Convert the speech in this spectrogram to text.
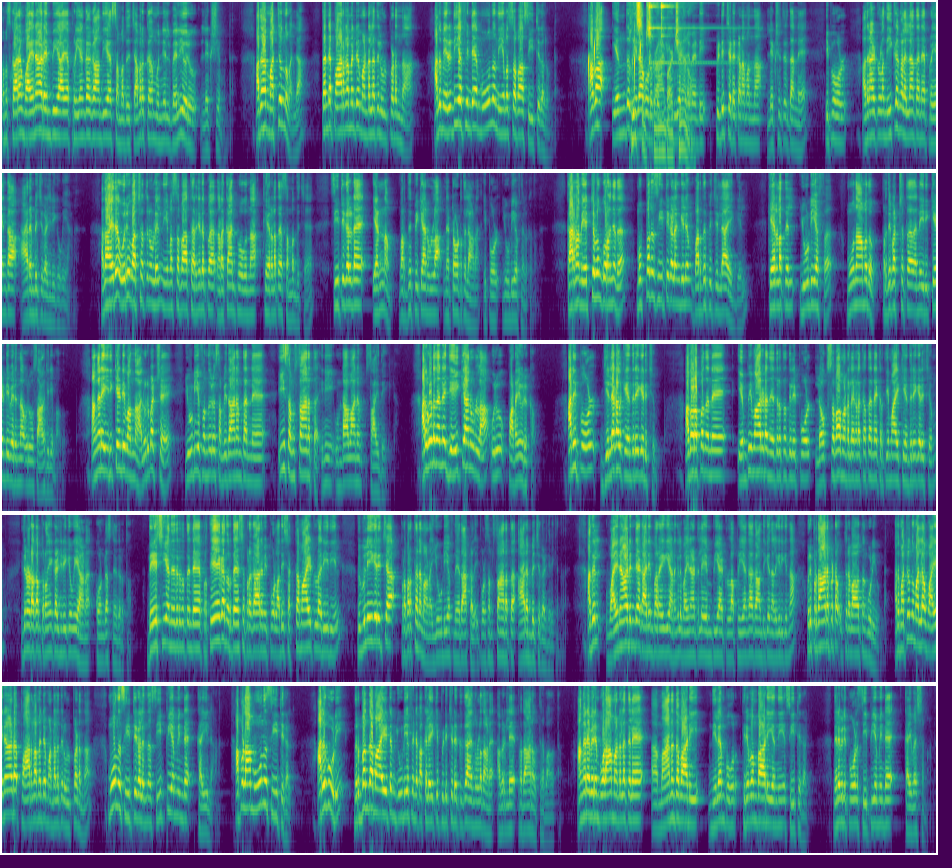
നമസ്കാരം. വയനാട് എം പിയായ പ്രിയങ്ക ഗാന്ധിയെ സംബന്ധിച്ച് അവർക്ക് മുന്നിൽ വലിയൊരു ലക്ഷ്യമുണ്ട്. അത് മറ്റൊന്നുമല്ല തന്റെ പാർലമെന്റ് മണ്ഡലത്തിൽ ഉൾപ്പെടുന്ന അതും എൽ ഡി എഫിന്റെ മൂന്ന് നിയമസഭാ സീറ്റുകളുണ്ട്. അവ എന്ത് വില എഫിന് വേണ്ടി പിടിച്ചെടുക്കണമെന്ന ലക്ഷ്യത്തിൽ തന്നെ ഇപ്പോൾ അതിനായിട്ടുള്ള നീക്കങ്ങളെല്ലാം തന്നെ പ്രിയങ്ക ആരംഭിച്ചു കഴിഞ്ഞിരിക്കുകയാണ്. അതായത് ഒരു വർഷത്തിനുള്ളിൽ നിയമസഭാ തെരഞ്ഞെടുപ്പ് നടക്കാൻ പോകുന്ന കേരളത്തെ സംബന്ധിച്ച് സീറ്റുകളുടെ എണ്ണം വർദ്ധിപ്പിക്കാനുള്ള നെട്ടോട്ടത്തിലാണ് ഇപ്പോൾ യു ഡി എഫ് നിൽക്കുന്നത്. കാരണം ഏറ്റവും കുറഞ്ഞത് മുപ്പത് സീറ്റുകളെങ്കിലും വർദ്ധിപ്പിച്ചില്ല എങ്കിൽ കേരളത്തിൽ യു ഡി എഫ് മൂന്നാമതും പ്രതിപക്ഷത്ത് തന്നെ ഇരിക്കേണ്ടി വരുന്ന ഒരു സാഹചര്യമാകും. അങ്ങനെ ഇരിക്കേണ്ടി വന്നാൽ ഒരുപക്ഷെ യു ഡി എഫ് എന്നൊരു സംവിധാനം തന്നെ ഈ സംസ്ഥാനത്ത് ഇനി ഉണ്ടാവാനും സാധ്യതയില്ല. അതുകൊണ്ട് തന്നെ ജയിക്കാനുള്ള ഒരു പടയൊരുക്കം. അതിപ്പോൾ ജില്ലകൾ കേന്ദ്രീകരിച്ചും അതോടൊപ്പം തന്നെ എം പിമാരുടെ നേതൃത്വത്തിൽ ഇപ്പോൾ ലോക്സഭാ മണ്ഡലങ്ങളൊക്കെ തന്നെ കൃത്യമായി കേന്ദ്രീകരിച്ചും ഇതിനോടകം തുടങ്ങിക്കഴിഞ്ഞിരിക്കുകയാണ് കോൺഗ്രസ് നേതൃത്വം. ദേശീയ നേതൃത്വത്തിന്റെ പ്രത്യേക നിർദ്ദേശപ്രകാരം ഇപ്പോൾ അതിശക്തമായിട്ടുള്ള രീതിയിൽ വിപുലീകരിച്ച പ്രവർത്തനമാണ് യു ഡി എഫ് നേതാക്കൾ ഇപ്പോൾ സംസ്ഥാനത്ത് ആരംഭിച്ചു കഴിഞ്ഞിരിക്കുന്നത്. അതിൽ വയനാടിന്റെ കാര്യം പറയുകയാണെങ്കിൽ വയനാട്ടിലെ എം പി ആയിട്ടുള്ള പ്രിയങ്ക ഗാന്ധിക്ക് നൽകിയിരിക്കുന്ന ഒരു പ്രധാനപ്പെട്ട ഉത്തരവാദിത്വം കൂടിയുണ്ട്. അത് മറ്റൊന്നുമല്ല വയനാട് പാർലമെന്റ് മണ്ഡലത്തിൽ ഉൾപ്പെടുന്ന മൂന്ന് സീറ്റുകൾ ഇന്ന് സി പി എമ്മിന്റെ കയ്യിലാണ്. അപ്പോൾ ആ മൂന്ന് സീറ്റുകൾ അതുകൂടി നിർബന്ധമായിട്ടും യു ഡി എഫിന്റെ പക്കലേക്ക് പിടിച്ചെടുക്കുക എന്നുള്ളതാണ് അവരിലെ പ്രധാന ഉത്തരവാദിത്വം. അങ്ങനെ വരുമ്പോൾ ആ മണ്ഡലത്തിലെ മാനന്തവാടി നിലമ്പൂർ തിരുവമ്പാടി എന്നീ സീറ്റുകൾ നിലവിലിപ്പോൾ സി പി എമ്മിന്റെ കൈവശമാണ്.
